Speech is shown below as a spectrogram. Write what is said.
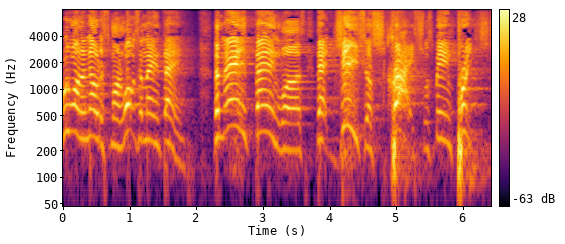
We want to know this morning. What was the main thing? The main thing was that Jesus Christ was being preached.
